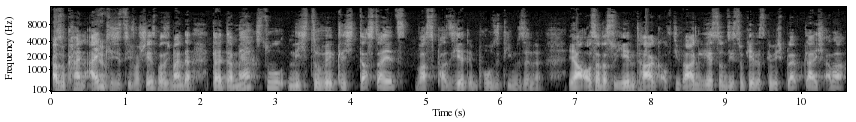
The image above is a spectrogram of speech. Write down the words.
Also kein eigentliches ja. Ziel. Verstehst du, was ich meine? Da, da, da merkst du nicht so wirklich, dass da jetzt was passiert im positiven Sinne. Ja, außer dass du jeden Tag auf die Waage gehst und siehst, okay, das Gewicht bleibt gleich. Aber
